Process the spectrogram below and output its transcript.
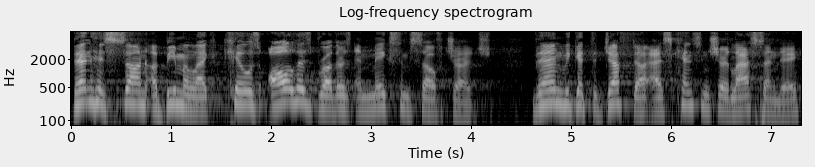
Then his son Abimelech kills all his brothers and makes himself judge. Then we get to Jephthah, as Kenson shared last Sunday.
